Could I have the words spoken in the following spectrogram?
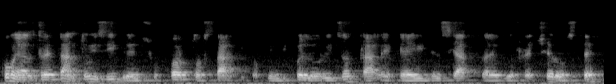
come altrettanto visibile il supporto statico, quindi quello orizzontale che è evidenziato dalle due frecce rosse,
